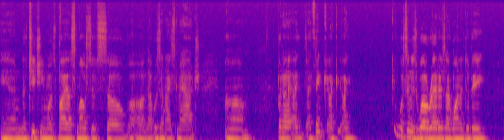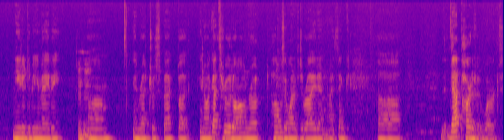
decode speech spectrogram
and the teaching was by osmosis, so uh, that was a nice match. Um, but I, I, I think I, I wasn't as well read as I wanted to be, needed to be maybe, Mm-hmm. um, in retrospect. But you know, I got through it all and wrote poems I wanted to write, and I think uh, th- that part of it worked.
